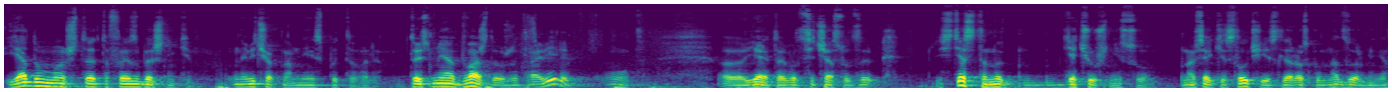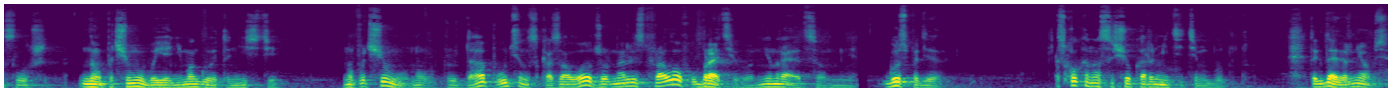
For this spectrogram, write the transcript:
Я думаю, что это ФСБшники. Новичок нам не испытывали. То есть меня дважды уже травили. Вот. Э, я это вот сейчас вот... Естественно, я чушь несу. На всякий случай, если Роскомнадзор меня слушает. Но почему бы я не могу это нести? Ну почему? Ну да, Путин сказал, вот журналист Фролов, убрать его, не нравится он мне. Господи, сколько нас еще кормить этим будут? Тогда вернемся.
